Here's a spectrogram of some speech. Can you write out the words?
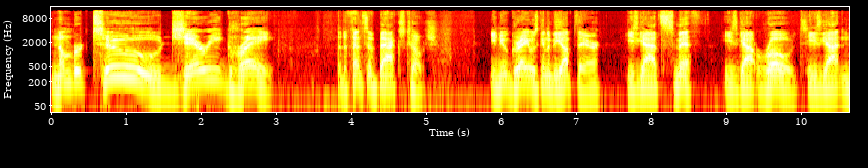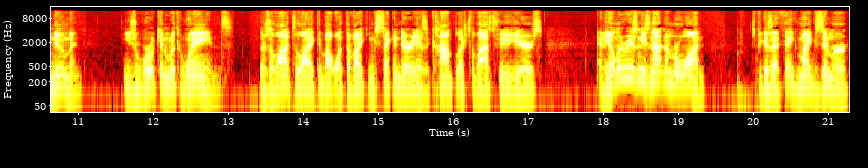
Number two, Jerry Gray, the defensive backs coach. You knew Gray was going to be up there. He's got Smith, he's got Rhodes, he's got Newman, he's working with Waynes. There's a lot to like about what the Vikings secondary has accomplished the last few years. And the only reason he's not number one is because I think Mike Zimmer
